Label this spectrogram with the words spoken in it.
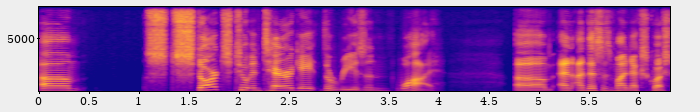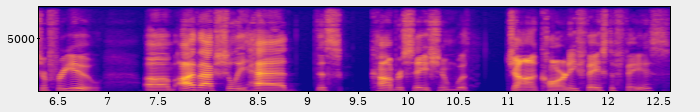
um, s- starts to interrogate the reason why. Um, and, and this is my next question for you. Um, I've actually had this conversation with John Carney face to face.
